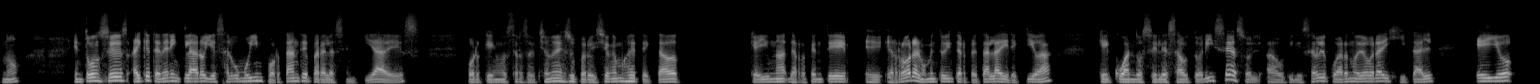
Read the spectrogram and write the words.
¿no? Entonces hay que tener en claro, y es algo muy importante para las entidades, porque en nuestras acciones de supervisión hemos detectado que hay una, de repente, eh, error al momento de interpretar la directiva, que cuando se les autorice a, utilizar el cuaderno de obra digital, ello,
